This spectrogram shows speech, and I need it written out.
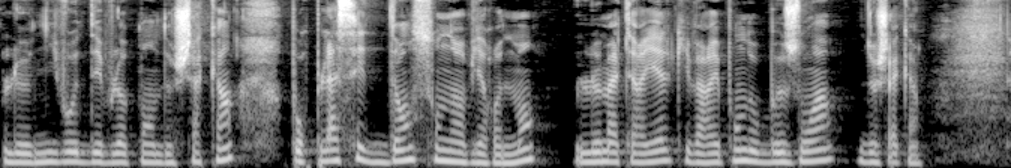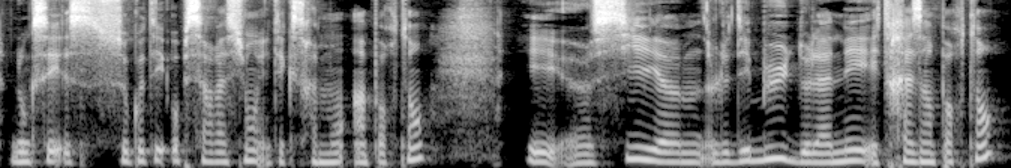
le niveau de développement de chacun, pour placer dans son environnement le matériel qui va répondre aux besoins de chacun. Donc c'est ce côté observation est extrêmement important. Et euh, si euh, le début de l'année est très important,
